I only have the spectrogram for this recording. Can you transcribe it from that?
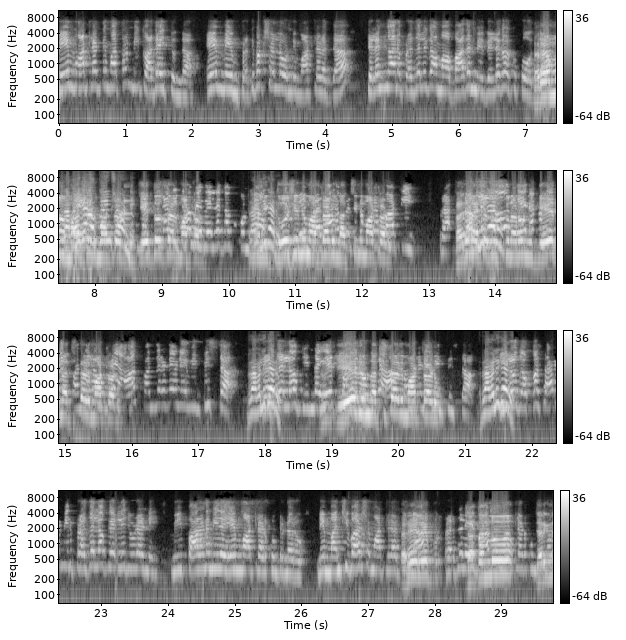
మేము మాట్లాడితే మాత్రం మీకు అదైతుందా ఏం మేము ప్రతిపక్షంలో ఉండి మాట్లాడద్దా? తెలంగాణ ప్రజలుగా మా బాధను మేము వెళ్ళగకపోతే సరే ప్రజలు. చూస్తున్నారు నీకు ఏది నచ్చితే అది మాట్లాడు రవలి గారు. ఏది నచ్చితే అది మాట్లాడు. రవలి గారు. ఒక్కసారి మీరు ప్రజల్లోకి వెళ్ళి చూడండి మీ పాలన మీద ఏం మాట్లాడుకుంటున్నారు నేను మంచి భాష మాట్లాడుతున్నా గతంలో జరిగిన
